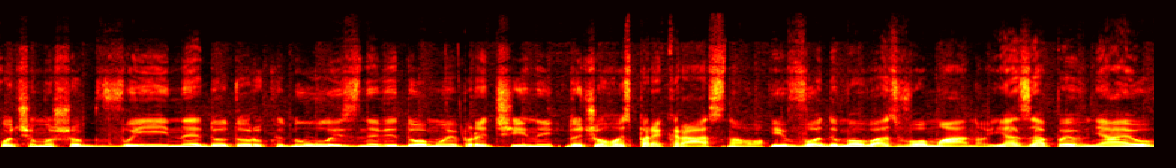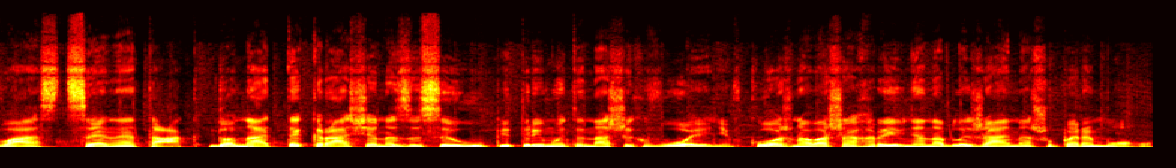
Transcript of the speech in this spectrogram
хочемо, щоб ви не доторкнулись з невідомої причини до чогось прекрасного і вводимо вас в оману. Я запевняю вас, це не так. Донатьте краще на ЗСУ, підтримуйте наших воїнів. Кожна ваша гривня наближає нашу перемогу.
